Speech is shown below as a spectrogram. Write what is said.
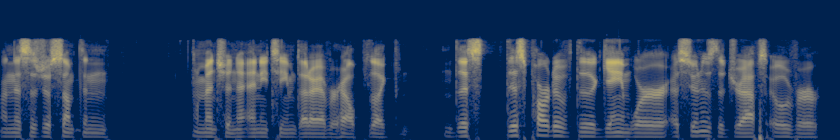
And this is just something I mention to any team that I ever helped. Like this this part of the game where as soon as the draft's over,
